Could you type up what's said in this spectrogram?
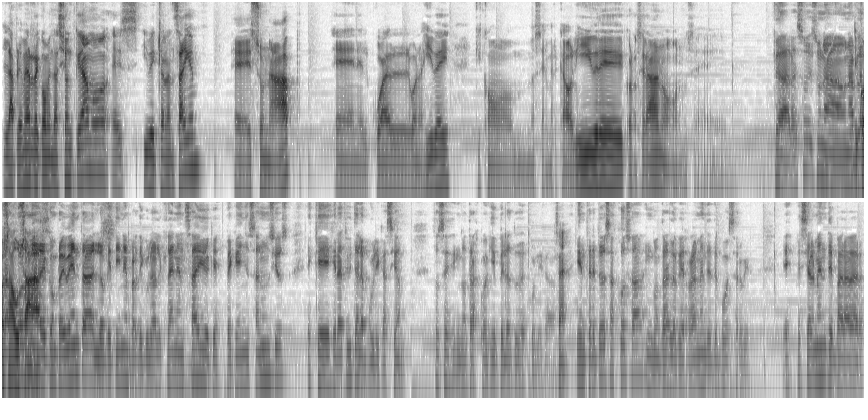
La primera recomendación que damos es eBay Kleinanzeigen. Eh, es una app en el cual, bueno, es eBay, que es como, no sé, Mercado Libre, conocerán o no sé. Claro, eso es una, una De cosas plataforma usadas. de compra y venta. Lo que tiene en particular el Kleinanzeigen, que es pequeños anuncios, es que es gratuita la publicación. Entonces encontrás cualquier pelotudez publicada. Sí. Y entre todas esas cosas encontrás lo que realmente te puede servir. Especialmente para ver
